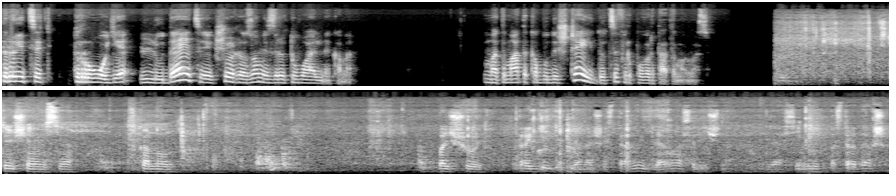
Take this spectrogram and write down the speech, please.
333 людей, це якщо разом із рятувальниками. Математика буде ще і до цифр повертатимемось. Встречаемся в канун большой трагедии для нашей страны, для вас лично, для семей пострадавших.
